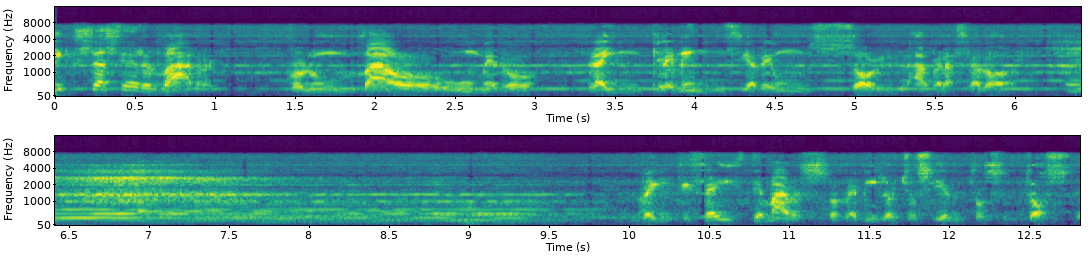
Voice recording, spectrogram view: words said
exacerbar con un vaho húmedo la inclemencia de un sol abrasador. 26 de marzo de 1812,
